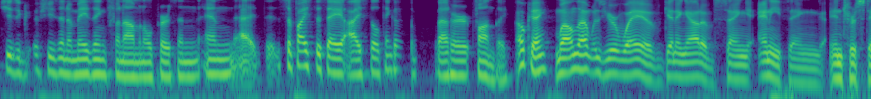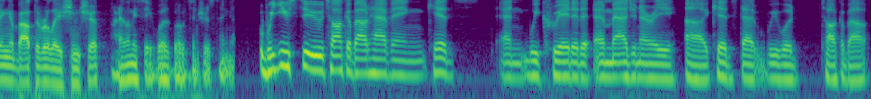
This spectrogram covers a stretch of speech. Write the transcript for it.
She's a, she's an amazing, phenomenal person, and uh, suffice to say, I still think about her fondly. Okay, well, that was your way of getting out of saying anything interesting about the relationship. All right, let me see what, what was interesting. We used to talk about having kids, and we created imaginary uh, kids that we would talk about.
